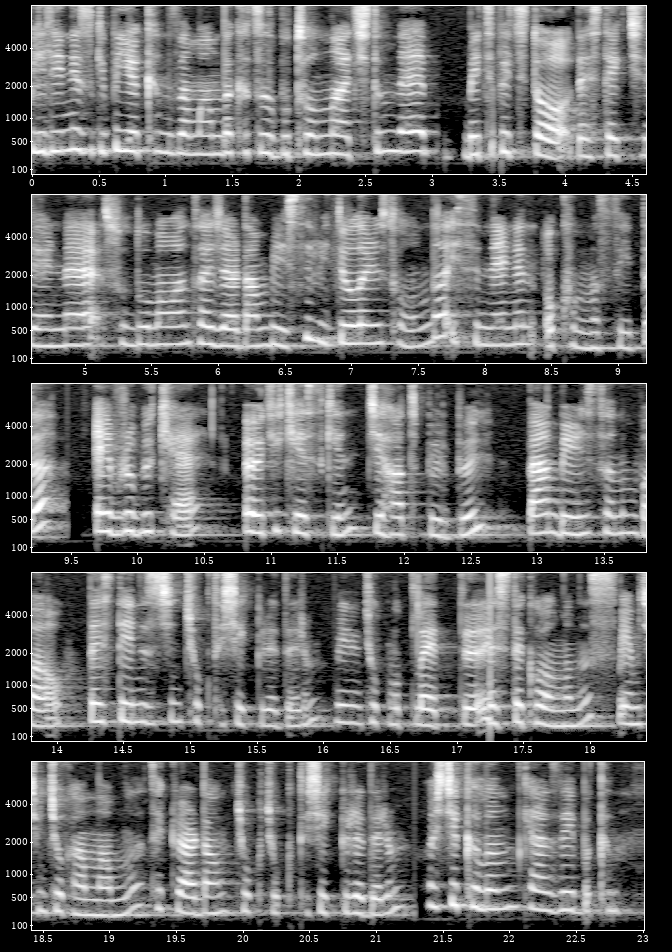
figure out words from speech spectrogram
Bildiğiniz gibi yakın zamanda katıl butonunu açtım ve Betty Petito destekçilerine sunduğum avantajlardan birisi videoların sonunda isimlerinin okunmasıydı. Ebru Büke, Öykü Keskin, Cihat Bülbül, ben bir insanım wow. Desteğiniz için çok teşekkür ederim. Beni çok mutlu etti. Destek olmanız benim için çok anlamlı. Tekrardan çok çok teşekkür ederim. Hoşçakalın. Kendinize iyi bakın.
